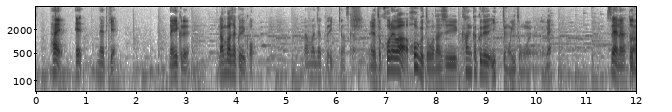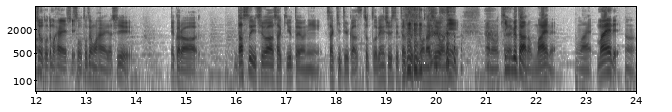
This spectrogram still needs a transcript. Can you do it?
はい。え、何やったっけ？何で来る？ランバージャックで行こランマージャックで行きますか。うえっ、とこれはホグと同じ感覚で行ってもいいと思うよね。そうやな。どっちもとても早いし。そうとても速いやし。だから出す位置はさっき言ったようにさっきっていうかちょっと練習してた時と同じように あのキングタワーの前ね。前。前で。うん。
